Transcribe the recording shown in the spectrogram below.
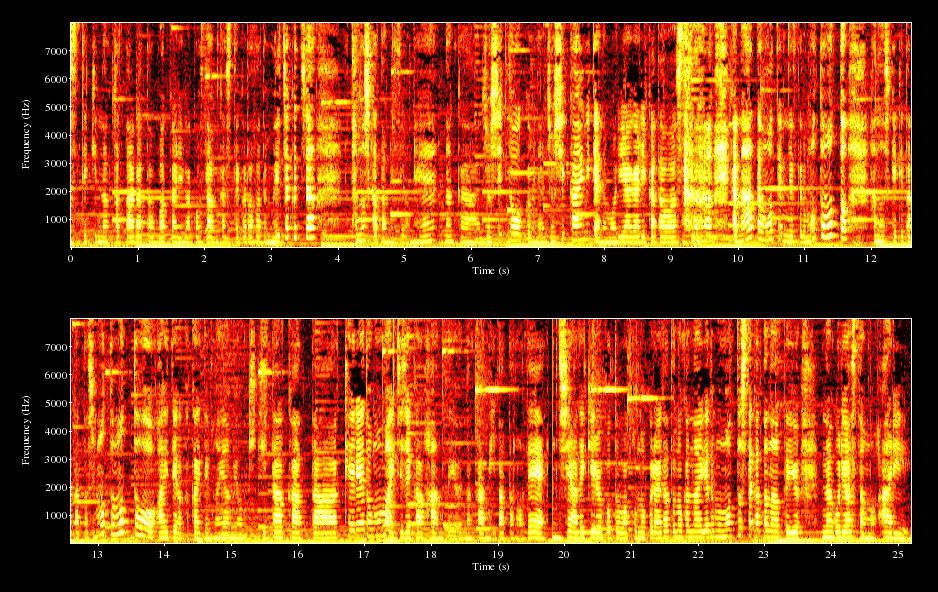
素敵な方々ばかりがご参加してくださってめちゃくちゃ楽しかったんですよね。なんか女子トークみたいな女子会みたいな盛り上がり方をしたかなって思ってるんですけどもっともっと話聞きたかったしもっともっと相手が抱えてる悩みを聞きたかったけれどもまあ1時間半っていう中身だったのでシェアできることはこのくらいだったのかないやでももっとしたかったなっていう名残惜しさもあり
